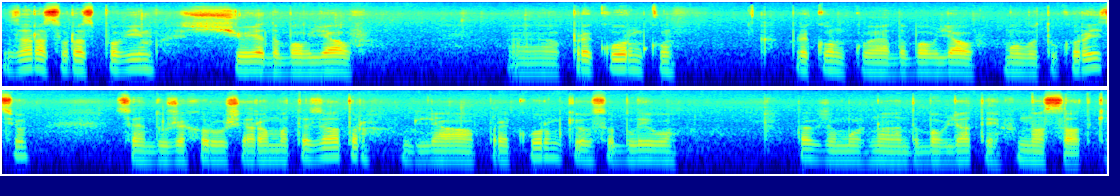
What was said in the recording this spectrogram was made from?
Зараз розповім, що я додавав прикормку. Прикормку я додавав молоту корицю. Це дуже хороший ароматизатор для прикормки особливо. Також можна додати в насадки.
